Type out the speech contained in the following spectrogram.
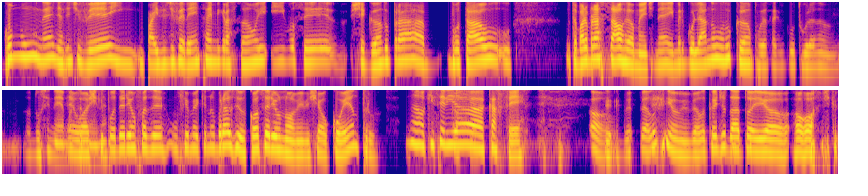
comum, né? De a gente ver em, em países diferentes a imigração e, e você chegando para botar o, o trabalho braçal realmente, né? E mergulhar no, no campo dessa agricultura no, no cinema. É, eu também, acho que né? poderiam fazer um filme aqui no Brasil. Qual seria o nome, Michel? Coentro? Não, aqui seria café. Oh, be- belo filme, belo candidato aí ao, ao Oscar.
